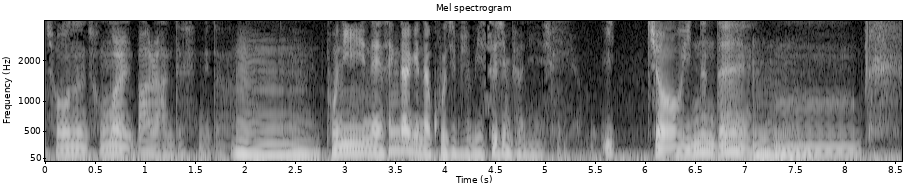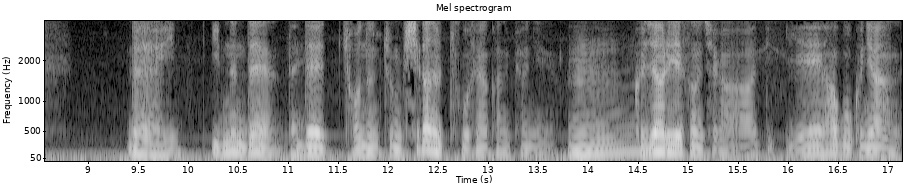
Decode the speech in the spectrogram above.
저는 정말 말을 안 듣습니다. 음, 본인의 생각이나 고집이 좀 있으신 편이시군요. 있죠, 있는데, 음. 음, 네, 있, 있는데, 네. 근데 저는 좀 시간을 두고 생각하는 편이에요. 음. 그 자리에서는 제가, 아, 얘하고 그냥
